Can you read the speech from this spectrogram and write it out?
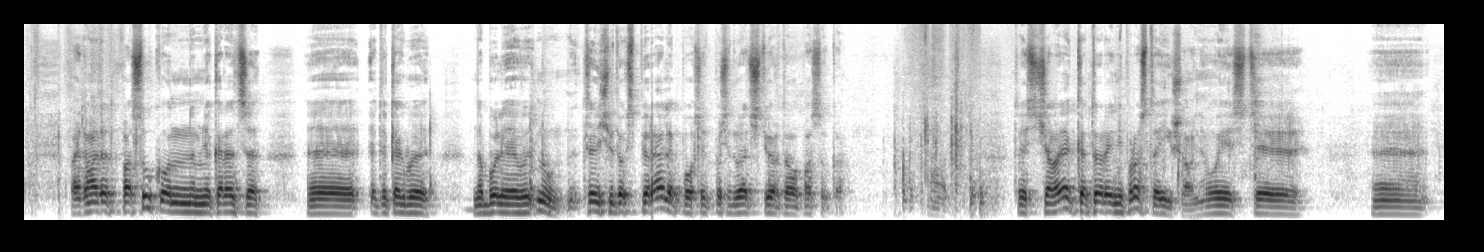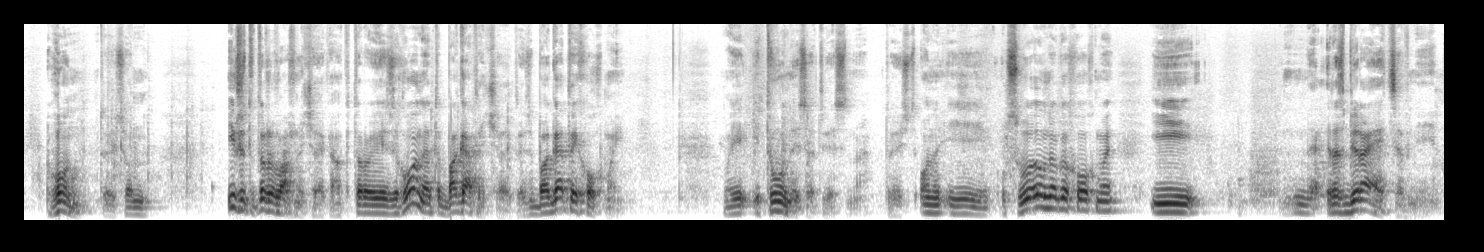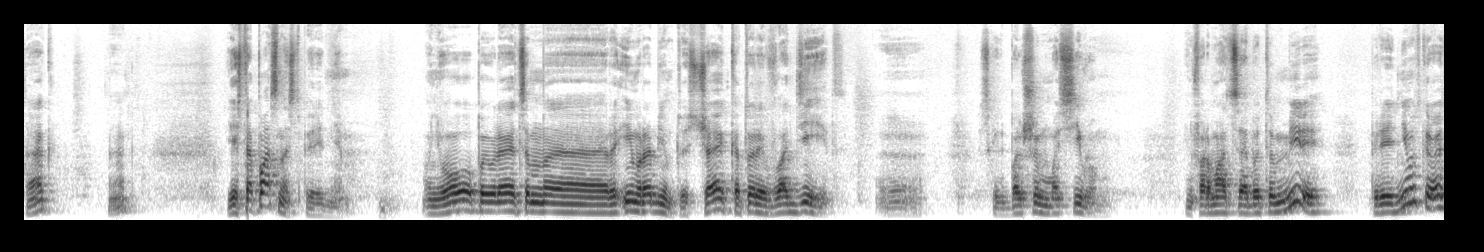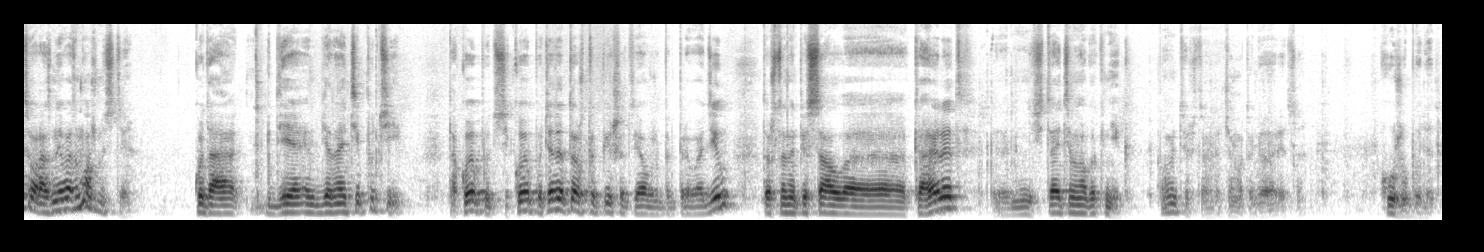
Поэтому этот посук, он, мне кажется, э, это как бы на более, ну, следующий виток спирали после, после 24-го посука. Вот. То есть человек, который не просто Иша, у него есть э, э, гон, то есть он Иш это тоже важный человек, а у которого есть гон, это богатый человек, то есть богатый хохмой. И, и твуной, соответственно. То есть он и усвоил много хохмы, и разбирается в ней. Так? Так? Есть опасность перед ним. У него появляется м, им рабим, то есть человек, который владеет э, сказать, большим массивом информации об этом мире, перед ним открываются разные возможности, куда, где, где найти пути. Такой путь, такой путь. Это то, что пишет, я уже приводил, то, что написал э, Каэлет, не читайте много книг. Помните, что, о чем это говорится? Хуже будет.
